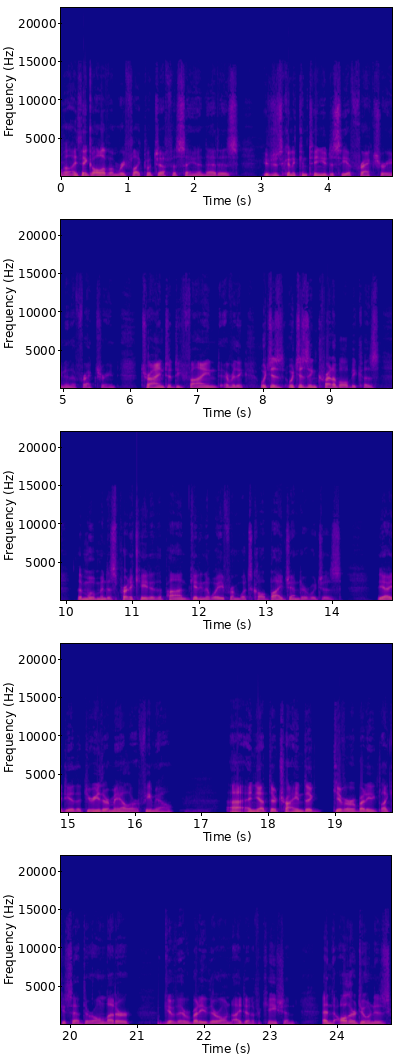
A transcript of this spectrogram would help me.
Well, I think all of them reflect what Jeff is saying, and that is you're just going to continue to see a fracturing and a fracturing, trying to define everything, which is which is incredible because the movement is predicated upon getting away from what's called bigender, which is the idea that you're either male or female, uh, and yet they're trying to give everybody, like you said, their own letter give everybody their own identification. And all they're doing is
